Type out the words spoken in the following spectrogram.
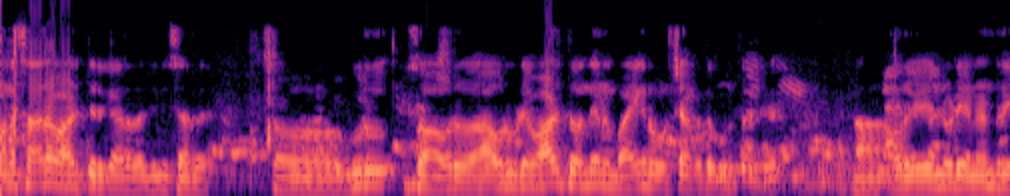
மனசார வாழ்த்திருக்காரு ரஜினி சார். ஸோ குரு ஸோ அவர் அவருடைய வாழ்த்து வந்து எனக்கு பயங்கர உற்சாகத்தை கொடுத்துருக்கு. நான் அவருக்கு என்னுடைய நன்றி.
